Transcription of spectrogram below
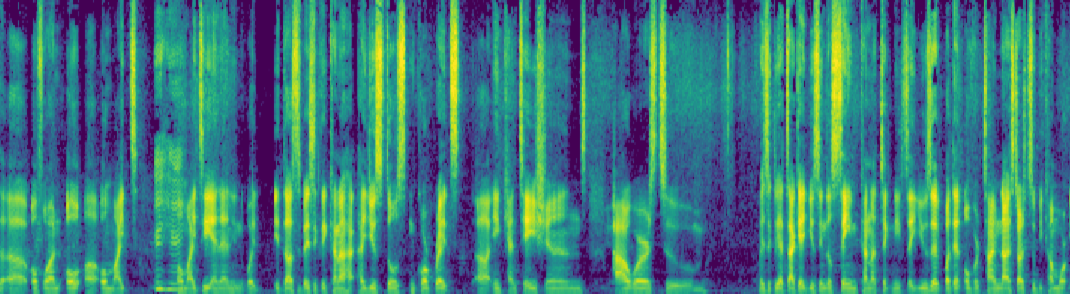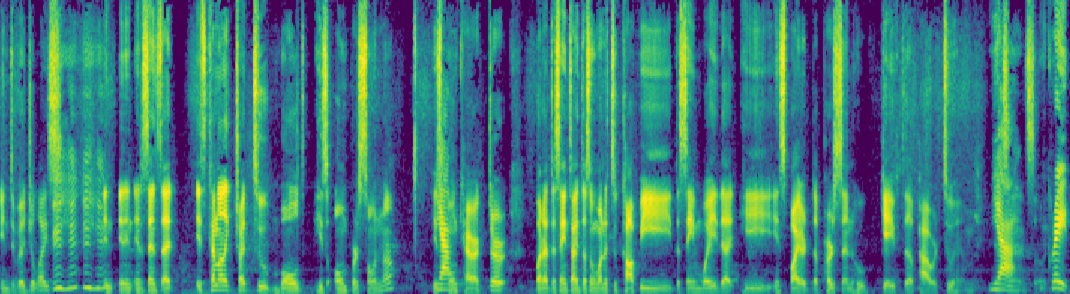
uh, all for one all, uh, all might Mhm. All Might and then what it does is basically kind of ha- use those incorporates uh, incantations powers to basically attack it using those same kind of techniques they use it but then over time now it starts to become more individualized Mhm, mhm. in, in, in a sense that it's kind of like tried to mold his own persona his Yeah. own character but at the same time doesn't want it to copy the same way that he inspired the person who gave the power to him Yeah. So, Great.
